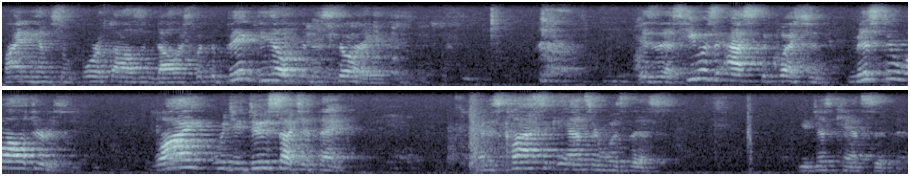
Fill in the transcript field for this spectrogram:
finding him some $4,000. But the big deal in this story is this. He was asked the question, Mr. Walters, why would you do such a thing? And his classic answer was this You just can't sit there.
